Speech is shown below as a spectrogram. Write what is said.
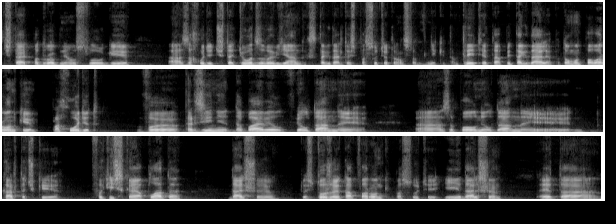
читает подробнее услуги, а, заходит читать отзывы в Яндекс и так далее. То есть, по сути, это он там некий там третий этап и так далее. Потом он по воронке проходит в корзине, добавил, ввел данные, а, заполнил данные карточки, фактическая оплата. Дальше, то есть тоже этап воронки, по сути. И дальше это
